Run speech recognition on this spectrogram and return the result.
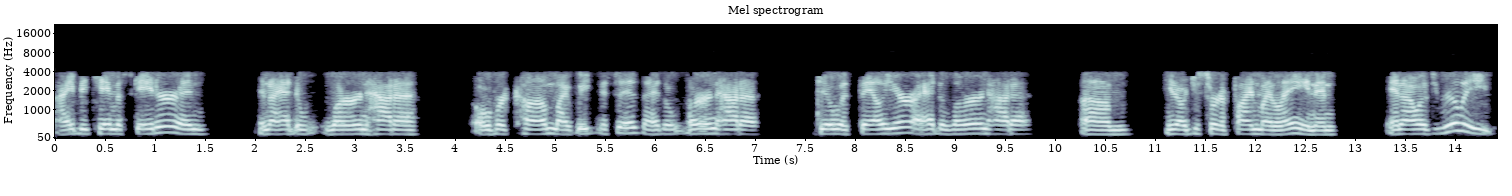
I became a skater and, and I had to learn how to overcome my weaknesses. I had to learn how to deal with failure. I had to learn how to, um, you know, just sort of find my lane. And, and I was really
